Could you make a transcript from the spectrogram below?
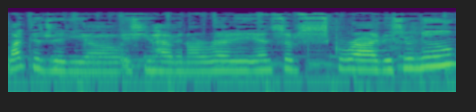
Like this video if you haven't already, and subscribe if you're new.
